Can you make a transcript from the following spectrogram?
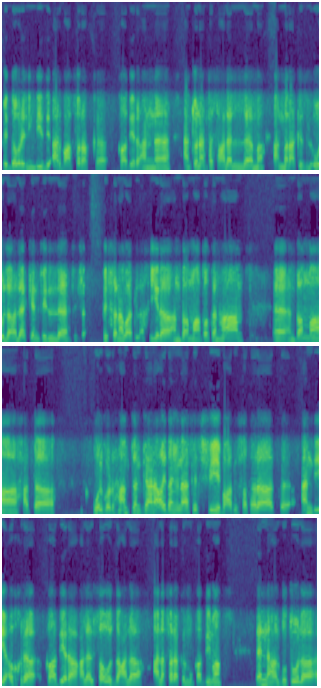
في الدوري الإنجليزي. أربع فرق قادرة ان أن تنافس على المراكز الأولى. لكن في في السنوات الأخيرة انضم توتنهام آه، انضم حتى ولفرهامبتون كان أيضا ينافس في بعض الفترات. أندية أخرى قادرة على الفوز على على فرق المقدمة. إنها البطولة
